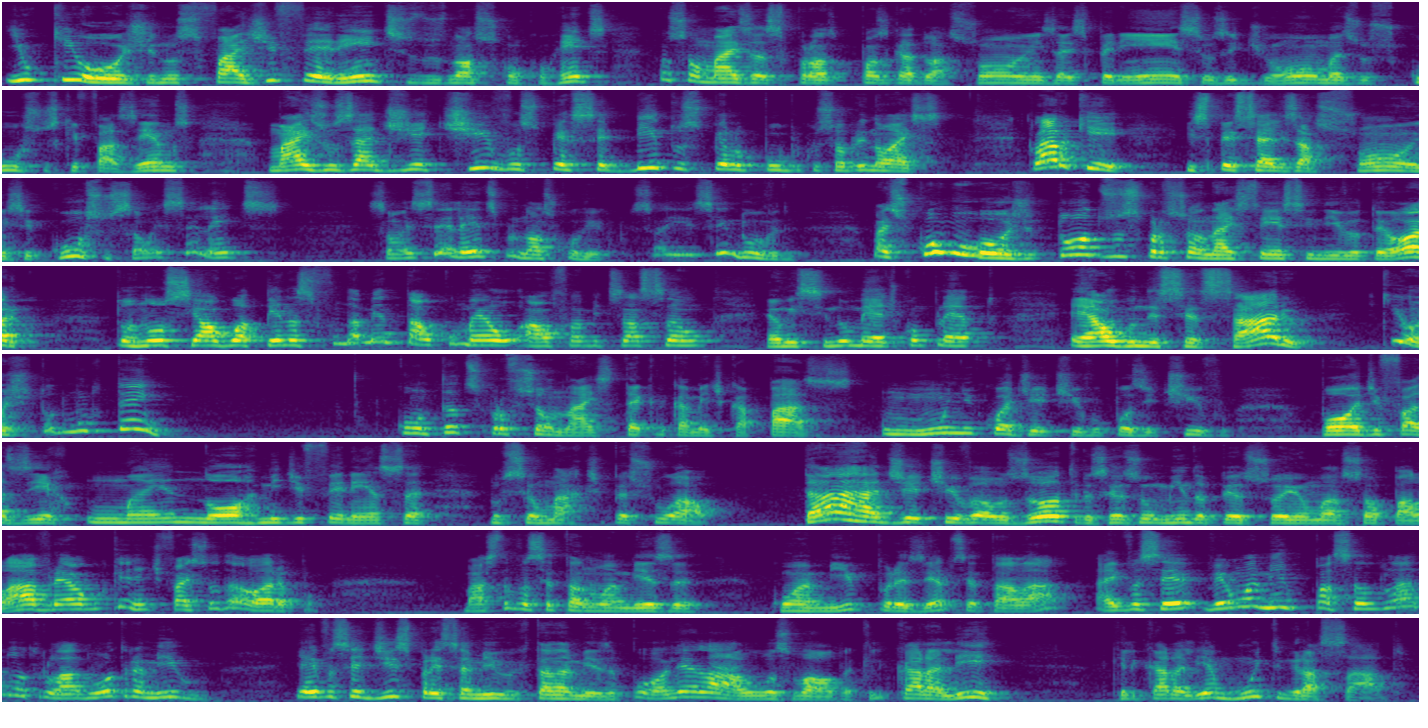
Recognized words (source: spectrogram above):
E o que hoje nos faz diferentes dos nossos concorrentes não são mais as pós-graduações, a experiência, os idiomas, os cursos que fazemos, mas os adjetivos percebidos pelo público sobre nós. Claro que especializações e cursos são excelentes, são excelentes para o nosso currículo, isso aí sem dúvida. Mas como hoje todos os profissionais têm esse nível teórico, tornou-se algo apenas fundamental, como é a alfabetização, é o ensino médio completo. É algo necessário que hoje todo mundo tem. Com tantos profissionais tecnicamente capazes, um único adjetivo positivo pode fazer uma enorme diferença no seu marketing pessoal. Dar adjetivo aos outros, resumindo a pessoa em uma só palavra, é algo que a gente faz toda hora. Pô. Basta você estar numa mesa com um amigo, por exemplo, você está lá, aí você vê um amigo passando lá do outro lado, um outro amigo. E aí você diz para esse amigo que está na mesa, pô, olha lá o Oswaldo, aquele cara ali, aquele cara ali é muito engraçado.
